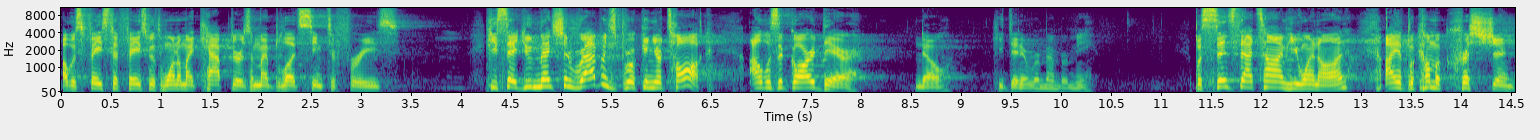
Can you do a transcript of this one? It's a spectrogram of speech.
I was face to face with one of my captors and my blood seemed to freeze. He said, You mentioned Ravensbrück in your talk. I was a guard there. No, he didn't remember me. But since that time, he went on, I have become a Christian.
